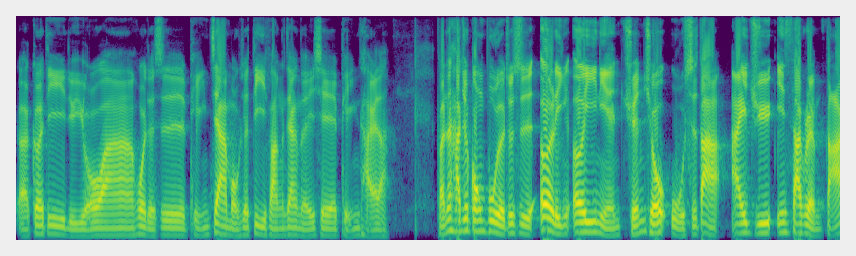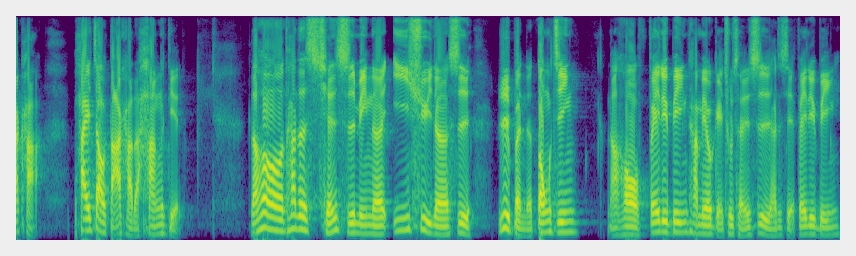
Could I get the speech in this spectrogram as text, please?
呃各地旅游啊，或者是评价某些地方这样的一些平台啦。反正他就公布了，就是二零二一年全球五十大 IG Instagram 打卡拍照打卡的夯点。然后它的前十名呢，依序呢是日本的东京，然后菲律宾他没有给出城市，他就写菲律宾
